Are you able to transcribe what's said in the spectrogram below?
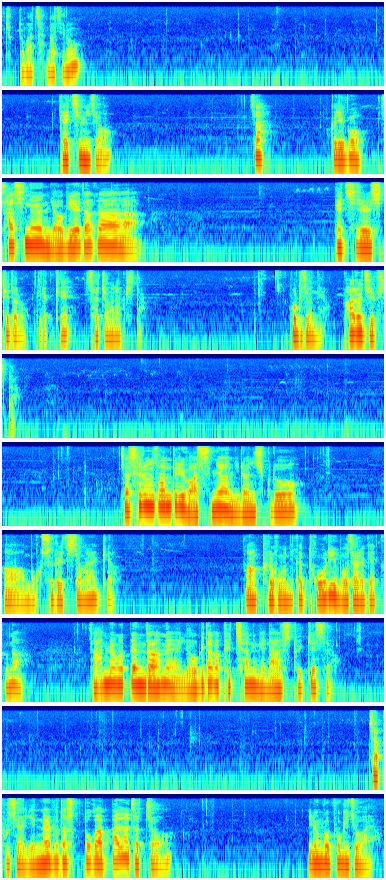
이쪽도 마찬가지로. 대칭이죠. 자, 그리고 사시는 여기에다가 배치를 시키도록 이렇게 설정을 합시다. 보기 좋네요. 바로 지읍시다. 자, 새로운 사람들이 왔으면 이런 식으로 어, 목수를 지정할게요. 아, 그러고 보니까 돌이 모자르겠구나. 자, 한 명을 뺀 다음에 여기다가 배치하는 게 나을 수도 있겠어요. 자, 보세요. 옛날보다 속도가 빨라졌죠? 이런 거 보기 좋아요.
